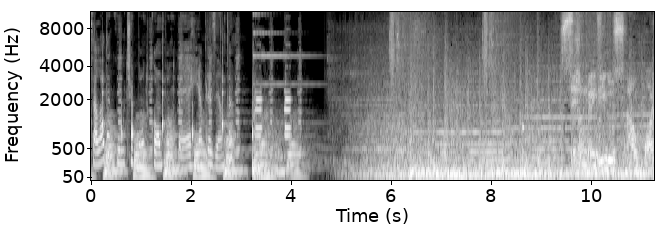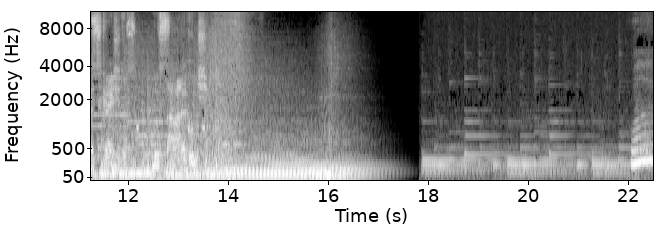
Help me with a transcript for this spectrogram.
Saladacult.com.br apresenta. Sejam bem-vindos ao pós-créditos do Salada Cult. While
